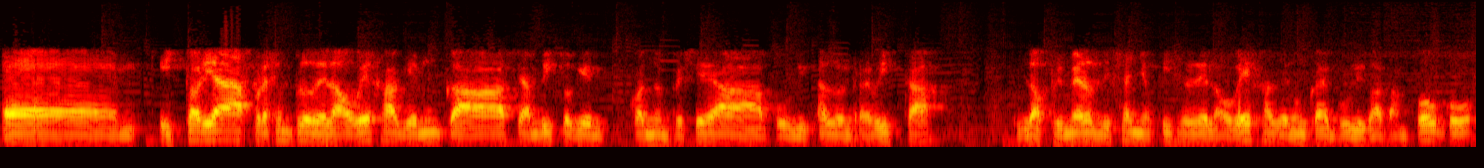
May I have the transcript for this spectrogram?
Eh, historias, por ejemplo, de la oveja que nunca se han visto, que cuando empecé a publicarlo en revistas, los primeros diseños que hice de la oveja, que nunca he publicado tampoco.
